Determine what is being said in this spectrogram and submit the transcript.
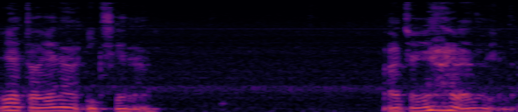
Ile to 1x1? Raczej 1 razy 1.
